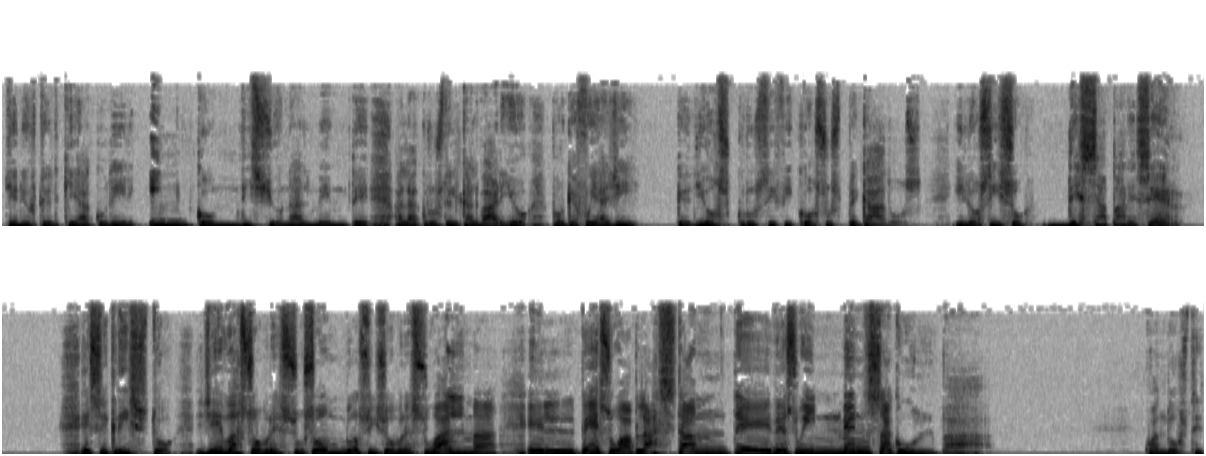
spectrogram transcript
tiene usted que acudir incondicionalmente a la cruz del Calvario, porque fue allí que Dios crucificó sus pecados y los hizo desaparecer. Ese Cristo lleva sobre sus hombros y sobre su alma el peso aplastante de su inmensa culpa. Cuando usted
